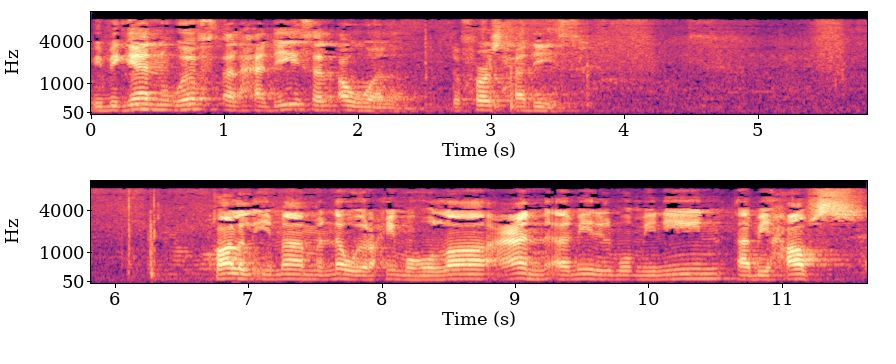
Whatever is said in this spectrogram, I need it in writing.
We begin with al-hadith al-awwal, the first hadith. قال الإمام النووي رحمه الله عن أمير المؤمنين أبي حفص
